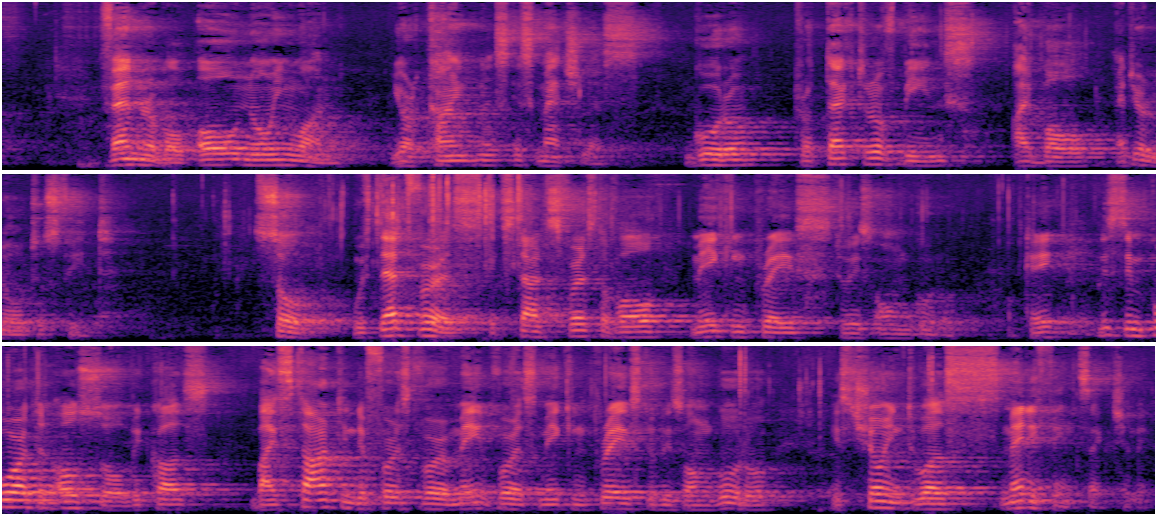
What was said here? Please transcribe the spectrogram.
Venerable, all knowing one, your kindness is matchless. Guru, protector of beings, I bow at your lotus feet. So, with that verse, it starts first of all making praise to his own guru. Okay? This is important also because by starting the first verse, making praise to his own guru, is showing to us many things actually.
